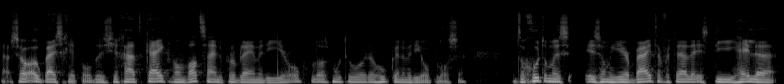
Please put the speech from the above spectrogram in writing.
Nou, zo ook bij Schiphol. Dus je gaat kijken van wat zijn de problemen die hier opgelost moeten worden, hoe kunnen we die oplossen. Wat er goed om is, is om hierbij te vertellen, is die hele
